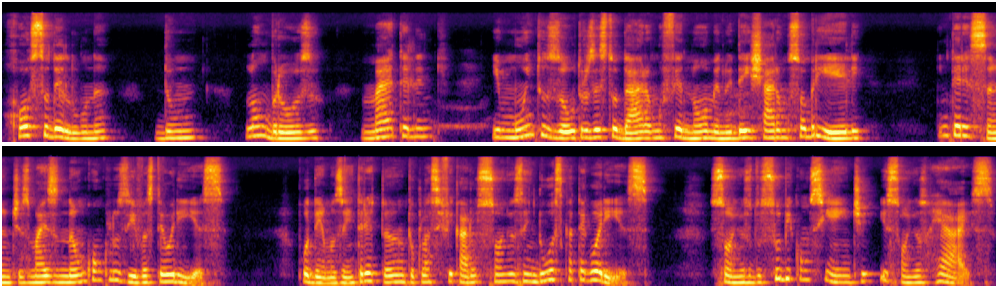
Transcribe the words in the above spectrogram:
Rosso de Luna, Dunn, Lombroso, Maeterlinck e muitos outros estudaram o fenômeno e deixaram sobre ele interessantes, mas não conclusivas teorias. Podemos, entretanto, classificar os sonhos em duas categorias: sonhos do subconsciente e sonhos reais.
